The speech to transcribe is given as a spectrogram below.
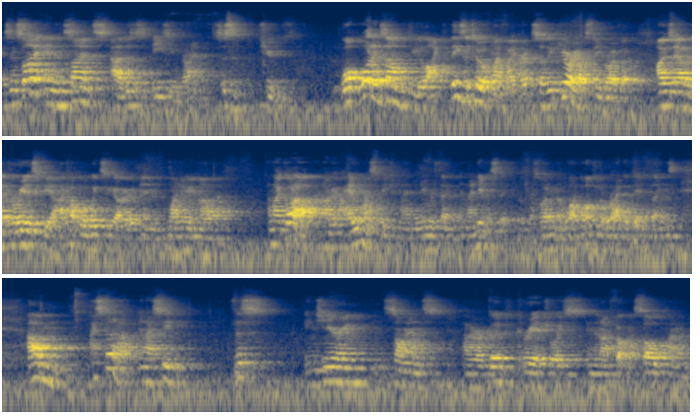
As in science, and in science, uh, this is easy, right? This is choose. What, what example do you like? These are two of my favourites. So the Curiosity rover. I was out at a careers fair a couple of weeks ago in Wainuiomata, and I got up and I, I had all my speech planned and everything, and I never stick to them, so I don't know why I bother to write damn things. Um, I stood up and I said, "This engineering and science are a good career choice," and then I felt my soul kind of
